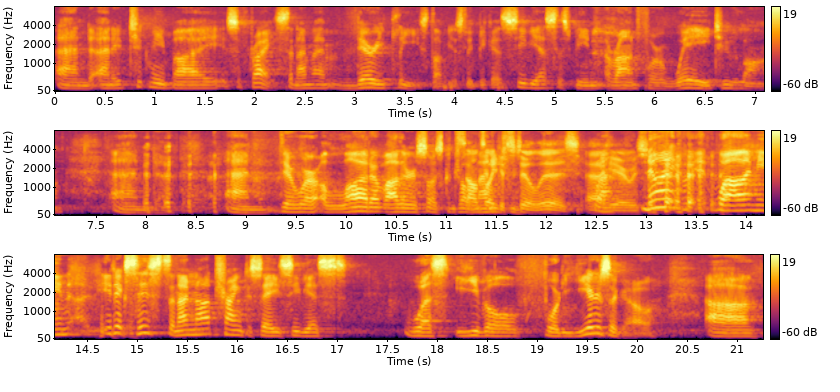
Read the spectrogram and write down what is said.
And, and it took me by surprise. And I'm, I'm, very pleased, obviously, because CVS has been around for way too long. And, uh, and there were a lot of other source control Sounds like it still is well, here. no, it, well, I mean, it exists, and I'm not trying to say CVS was evil 40 years ago. Uh,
